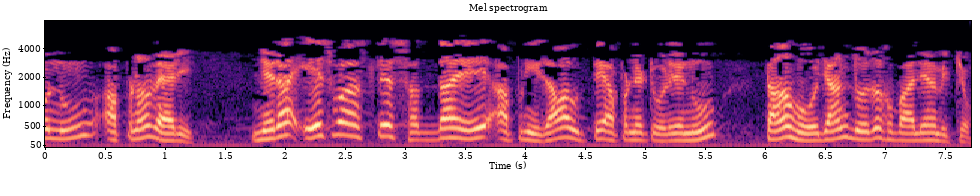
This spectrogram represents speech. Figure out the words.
ਉਹਨੂੰ ਆਪਣਾ ਵੈਰੀ ਨੇਰਾ ਇਸ ਵਾਸਤੇ ਸੱਦਾ ਏ ਆਪਣੀ ਰਾਹ ਉੱਤੇ ਆਪਣੇ ਟੋਲੇ ਨੂੰ ਤਾਂ ਹੋ ਜਾਣ ਦੋਜ਼ਖ ਵਾਲਿਆਂ ਵਿੱਚੋਂ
